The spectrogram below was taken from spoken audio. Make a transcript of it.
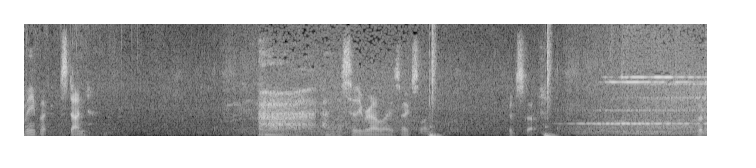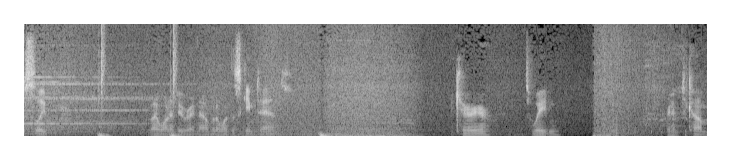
Me, but it's done. Panama City rallies, excellent. Good stuff. Go to sleep. What I want to do right now, but I want this game to end. The carrier, it's waiting for him to come.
